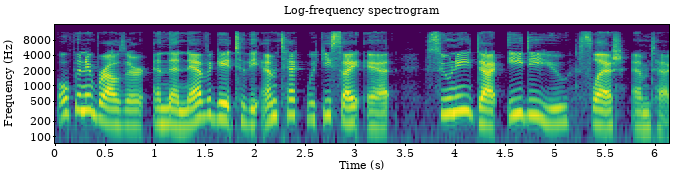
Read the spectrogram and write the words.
open a browser and then navigate to the MTech Wiki site at suny.edu mtech.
